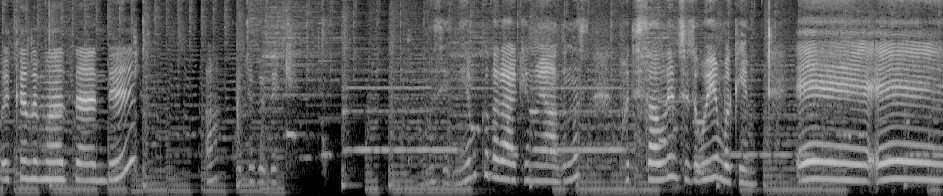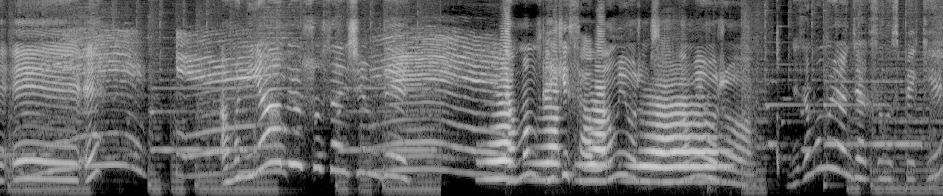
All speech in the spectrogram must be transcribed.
Bakalım al sen de. Ah koca bebek. Ama siz niye bu kadar erken uyandınız? Hadi sallayayım sizi uyuyun bakayım. Ee, ee, ee, ee. Ama niye ağlıyorsun sen şimdi? Tamam peki sallamıyorum sallamıyorum. Ne zaman uyanacaksınız peki?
